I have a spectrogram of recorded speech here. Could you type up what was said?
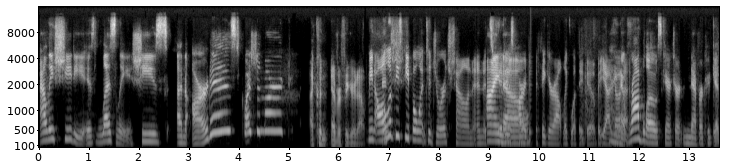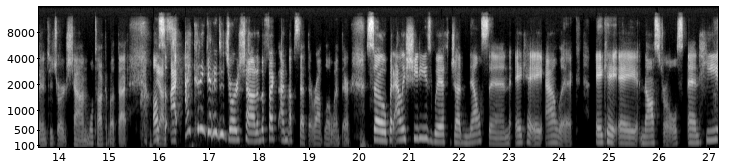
Ally Sheedy is Leslie. She's an artist? Question mark. I couldn't ever figure it out. I mean, all And of these people went to Georgetown, and it's, I it is hard to figure out like what they do. But yeah, I know ahead. Rob Lowe's character never could get into Georgetown. We'll talk about that. Also, Yes. I, I couldn't get into Georgetown, and the fact I'm upset that Rob Lowe went there. So, but Ally Sheedy's with Judd Nelson, aka Alec, aka Nostrils, and he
